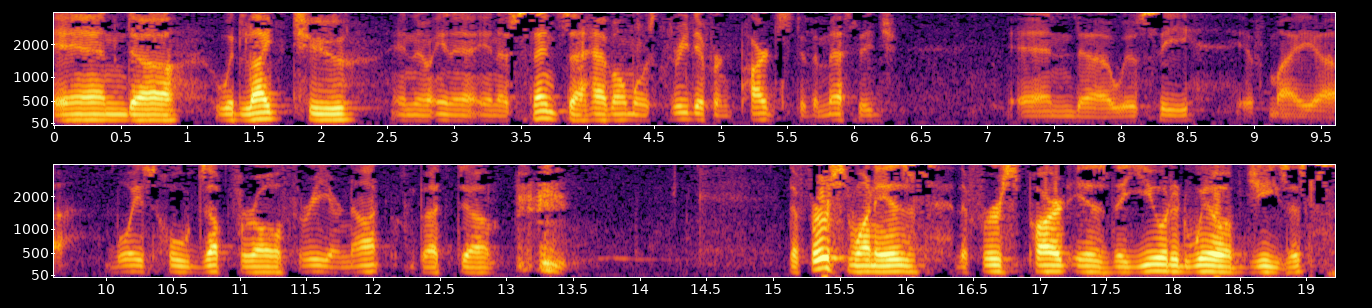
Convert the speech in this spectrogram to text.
and uh, would like to, in a, in, a, in a sense, I have almost three different parts to the message, and uh, we'll see if my uh, voice holds up for all three or not. But the first one is the first part is the yielded will of Jesus,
